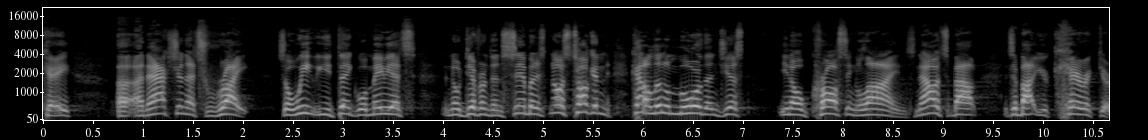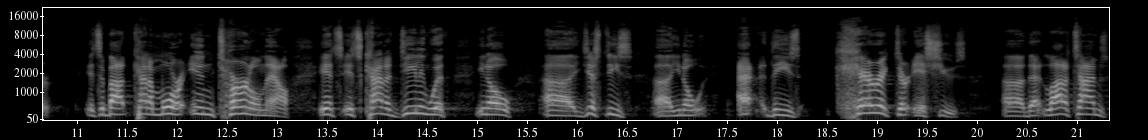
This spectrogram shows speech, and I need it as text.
okay? Uh, an action that's right. So we, you think, well, maybe that's no different than sin, but it's, no, it's talking kind of a little more than just, you know, crossing lines. Now it's about, it's about your character. It's about kind of more internal now. It's, it's kind of dealing with, you know, uh, just these, uh, you know, these character issues uh, that a lot of times,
